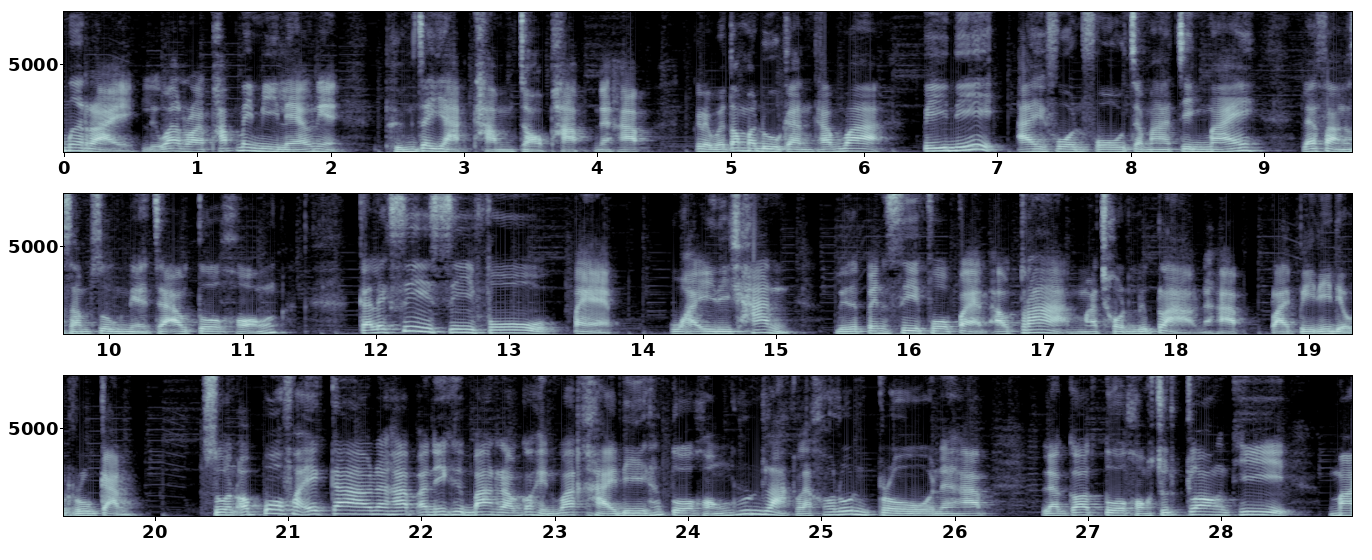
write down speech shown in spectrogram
เมื่อไหร่ หรือว่ารอยพับไม่มีแล้วเนี่ยถึงจะอยากทำจอพับนะครับ ก็เดี๋ยวไว้ต้องมาดูกันครับว่า ปีนี้ iPhone 4 จะมาจริงไหม และฝั่ง Samsung เนี่ยจะเอาตัวของ Galaxy C4 8 Y Edition หรือจะเป็น C4 8 Ultra มาชนหรือเปล่านะครับ ปลายปีนี้เดี๋ยวรู้กัน ส่วน Oppo Find X9 นะครับ อันนี้คือบ้านเราก็เห็นว่าขายดีทั้งตัวของรุ่นหลักและก็รุ่น Pro นะครับ แล้วก็ตัวของชุดกล้องที่มา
